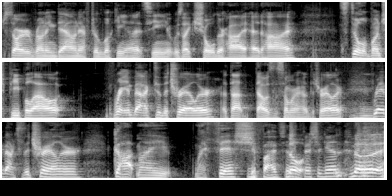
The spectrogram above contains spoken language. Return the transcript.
started running down after looking at it, seeing it was like shoulder high, head high. Still a bunch of people out. Ran back to the trailer. I thought that was the summer I had the trailer. Ran back to the trailer. Got my my fish. Your five cent fish again? No.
